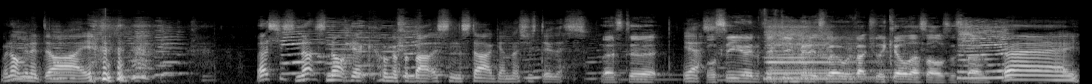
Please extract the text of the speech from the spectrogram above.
We're not gonna die. let's just let's not get hung up about this in the start again. Let's just do this. Let's do it. Yes. We'll see you in 15 minutes where we've actually killed ourselves this time. Hey.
